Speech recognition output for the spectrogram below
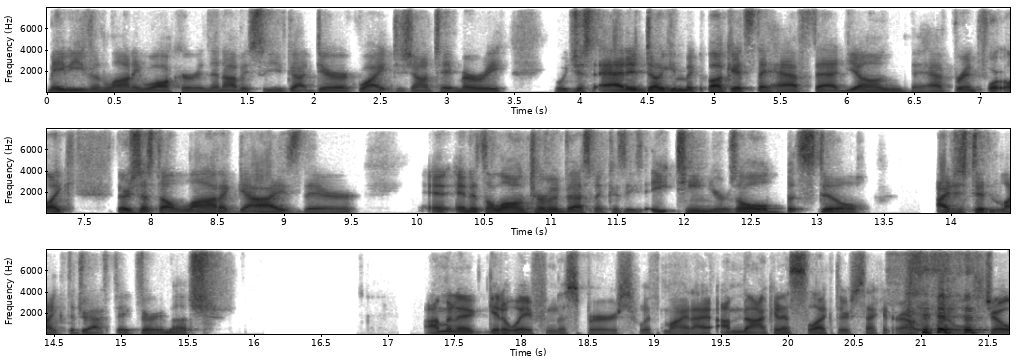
maybe even Lonnie Walker. And then obviously you've got Derrick White, DeJounte Murray. We just added Dougie McBuckets. They have Thad Young. They have Brent Ford. Like there's just a lot of guys there. And, and it's a long term investment because he's 18 years old, but still, I just didn't like the draft pick very much. I'm going to get away from the Spurs with mine. I, am not going to select their second round Joe, Joe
